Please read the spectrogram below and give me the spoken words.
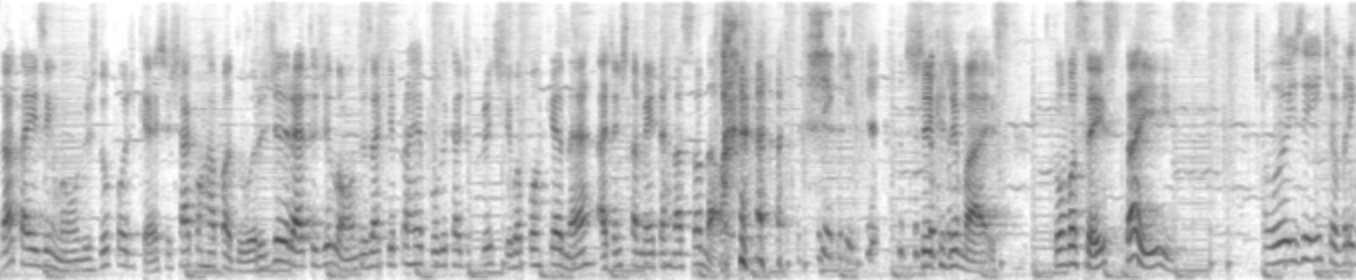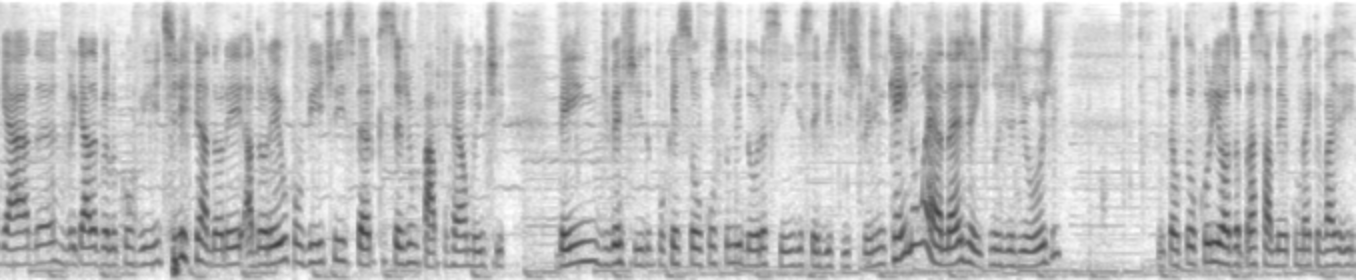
da Thaís em Londres, do podcast Chá com Rapadura, direto de Londres, aqui para a República de Curitiba, porque, né, a gente também é internacional. Chique. Chique demais. Com vocês, Thaís. Oi, gente, obrigada. Obrigada pelo convite. Adorei, adorei o convite e espero que seja um papo realmente bem divertido, porque sou consumidora, assim, de serviço de streaming. Quem não é, né, gente, no dia de hoje? Então, estou curiosa para saber como é que vai,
